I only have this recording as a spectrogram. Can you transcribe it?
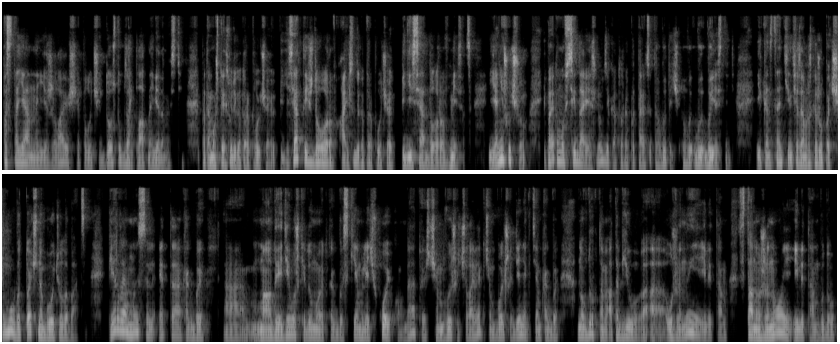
постоянно есть желающие получить доступ к зарплатной ведомости. Потому что есть люди, которые получают 50 тысяч долларов, а есть люди, которые получают 50 долларов в месяц. Я не шучу. И поэтому всегда есть люди, которые пытаются это вытащить, вы, вы, выяснить. И, Константин, сейчас я вам расскажу, почему вы точно будете улыбаться. Первая мысль – это как бы а, молодые девушки думают, как бы с кем лечь в койку, да, то есть чем выше человек, чем больше денег, тем как бы, ну, вдруг там отобью а, а, у жены или там стану женой или там буду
